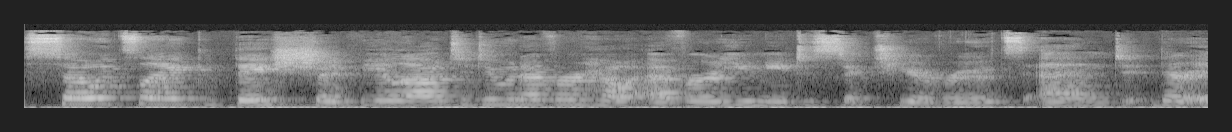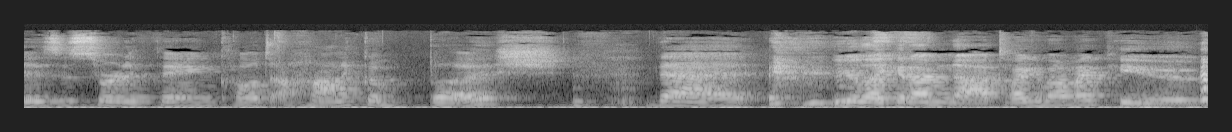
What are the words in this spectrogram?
So it's like they should be allowed to do whatever, however, you need to stick to your roots. And there is a sort of thing called a Hanukkah bush that. You're like, and I'm not talking about my pubes.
